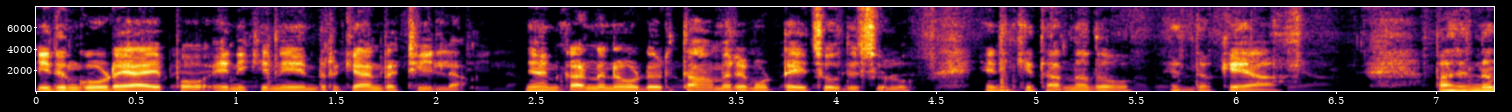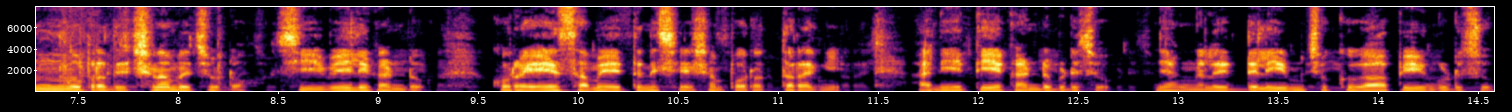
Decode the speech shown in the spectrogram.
ഇതും കൂടെ ആയപ്പോൾ എനിക്ക് നിയന്ത്രിക്കാൻ പറ്റിയില്ല. ഞാൻ കണ്ണനോട് ഒരു താമരമുട്ടയെ ചോദിച്ചുള്ളൂ എനിക്ക് തന്നതോ? എന്തൊക്കെയാ? പതിനൊന്ന് പ്രദക്ഷിണം വെച്ചു കേട്ടോ ശിവേലി കണ്ടു. കുറേ സമയത്തിന് ശേഷം പുറത്തിറങ്ങി. അനിയത്തിയെ കണ്ടുപിടിച്ചു. ഞങ്ങൾ ഇഡ്ഡലിയും ചുക്കുകാപ്പിയും കുടിച്ചു.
